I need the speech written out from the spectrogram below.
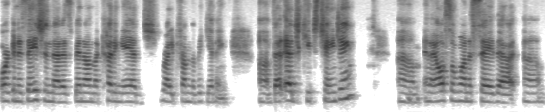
organization that has been on the cutting edge right from the beginning. Um, that edge keeps changing um, and I also want to say that um,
